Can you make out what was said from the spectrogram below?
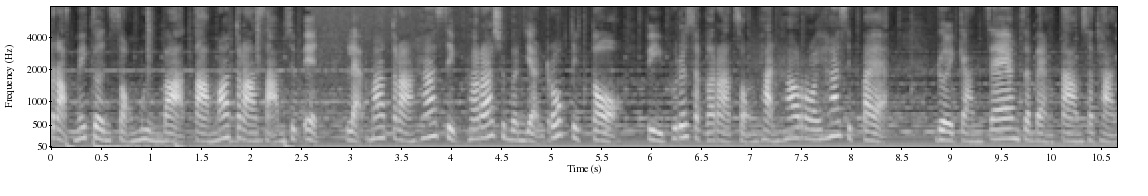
ปรับไม่เกิน 20,000 บาทตามมาตรา 31 และมาตรา 50 พระราชบัญญัติโรคติดต่อ ปีพุทธศักราช 2558 โดยการแจ้งจะแบ่งตามสถาน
